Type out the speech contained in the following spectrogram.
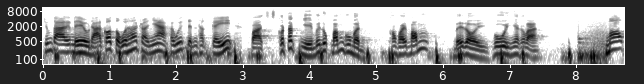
chúng ta đều đã có tuổi hết rồi nha phải quyết định thật kỹ. Và có trách nhiệm với nút bấm của mình. Không phải bấm để rồi vui nha các bạn. Một.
